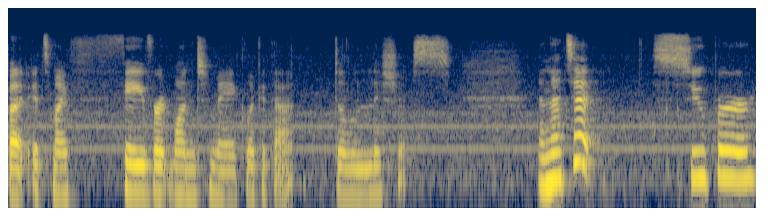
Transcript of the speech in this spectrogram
but it's my favorite one to make. Look at that. Delicious. And that's it. Super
